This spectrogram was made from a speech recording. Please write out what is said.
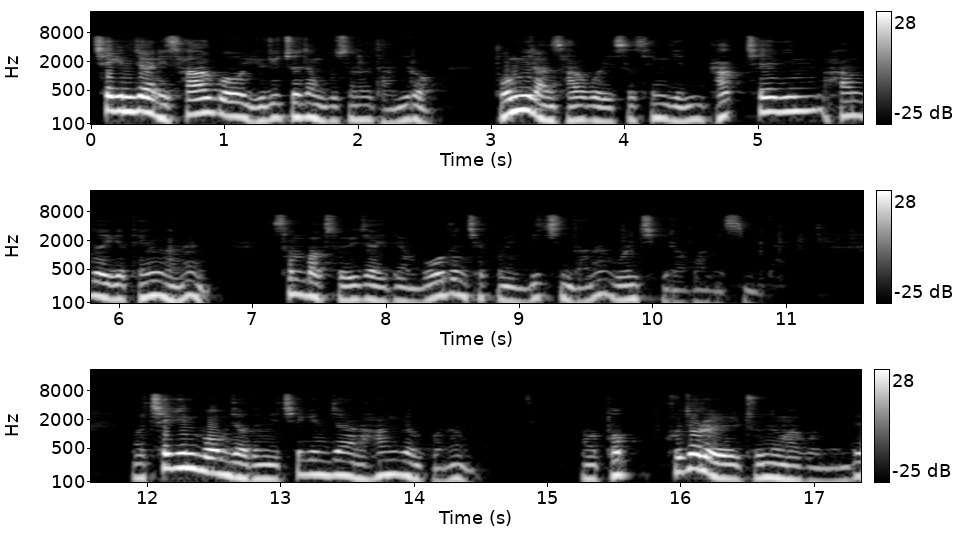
책임제한이 사고 유류 저장 부선을 단위로 동일한 사고에서 생긴 각 책임 한도에게 대응하는 선박 소유자에 대한 모든 채권에 미친다는 원칙이라고 하겠습니다. 어, 책임보험자 등의 책임제한 항변권은 어, 법 구조를 준용하고 있는데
